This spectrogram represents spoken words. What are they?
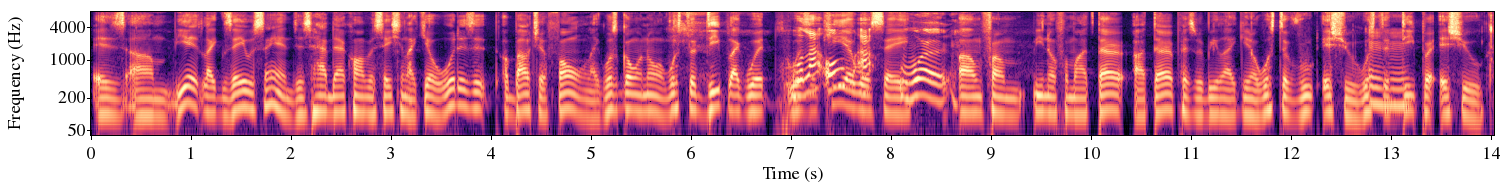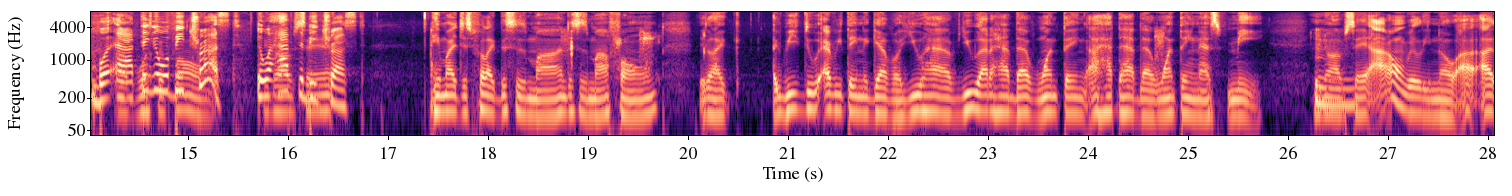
is um yeah, like Zay was saying, just have that conversation. Like, yo, what is it about your phone? Like, what's going on? What's the deep like what Well, I- Zakia would I- say? word. Um, from you know, from our ther- our therapist would be like, you know, what's the root issue? What's the deeper issue? But I think it would be trust. It You would have to be trust. He might just feel like this is mine. This is my phone. Like we do everything together. You have you got to have that one thing. I have to have that one thing that's me. You know what I'm mm-hmm. saying? I don't really know. I, I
